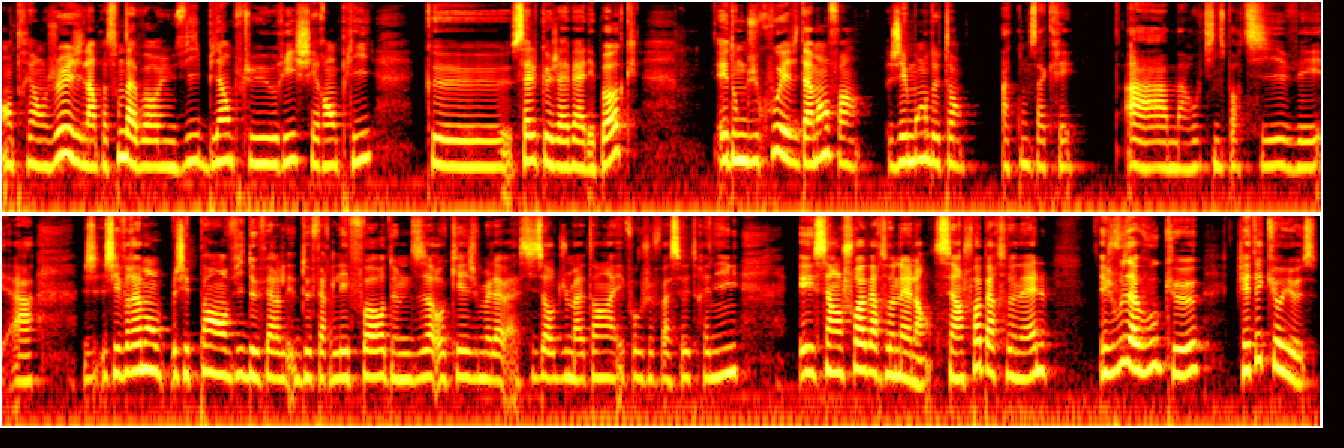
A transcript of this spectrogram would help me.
entrées en jeu et j'ai l'impression d'avoir une vie bien plus riche et remplie que celle que j'avais à l'époque. Et donc du coup, évidemment, j'ai moins de temps à consacrer à ma routine sportive et à j'ai vraiment j'ai pas envie de faire de faire l'effort de me dire OK, je me lève à 6 heures du matin, il faut que je fasse le training et c'est un choix personnel hein. c'est un choix personnel et je vous avoue que j'étais curieuse.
